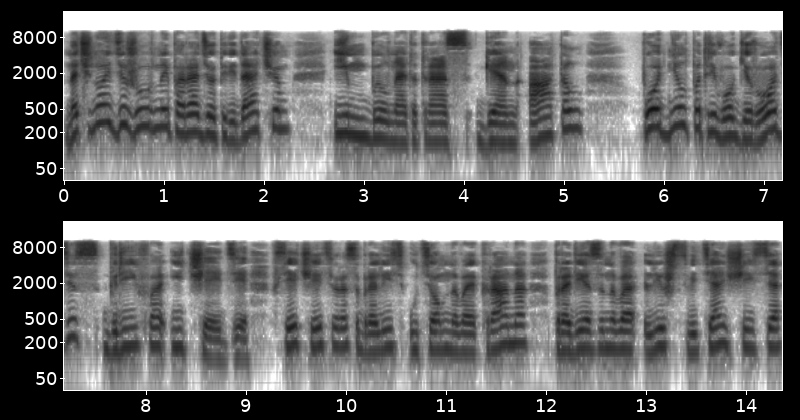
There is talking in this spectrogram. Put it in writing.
Ночной дежурный по радиопередачам, им был на этот раз Ген Атл, поднял по тревоге Родис, Грифа и Чеди. Все четверо собрались у темного экрана, прорезанного лишь светящейся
